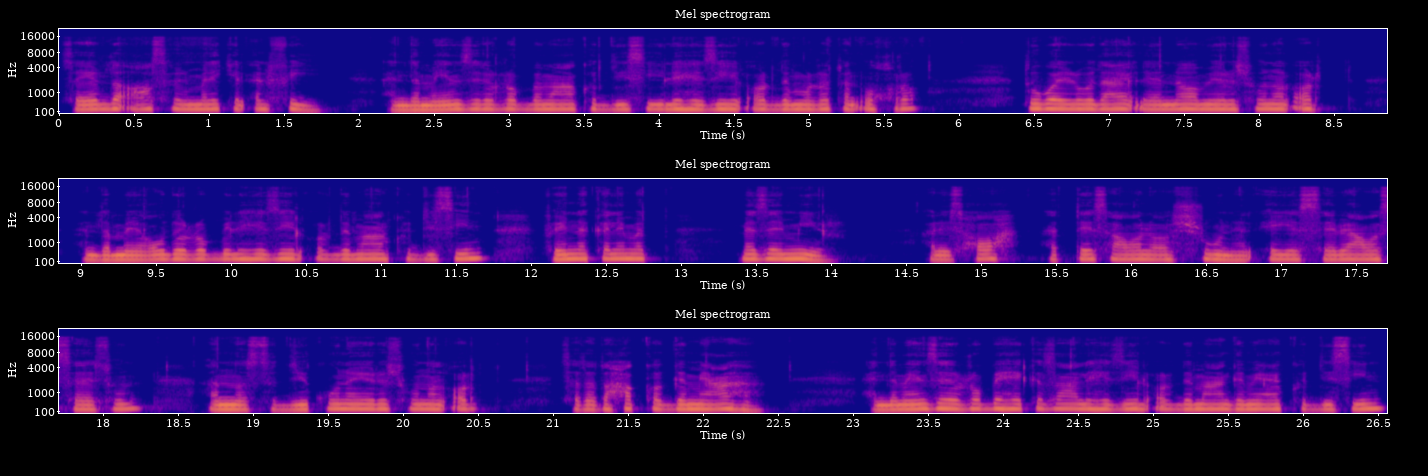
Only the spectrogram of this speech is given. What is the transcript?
سيبدأ عصر الملك الألفي عندما ينزل الرب مع قديسي لهذه الأرض مرة أخرى طوبى للودعاء لأنهم يرثون الأرض. عندما يعود الرب لهذه الأرض مع القديسين فإن كلمة مزامير الإصحاح التاسع والعشرون الآية السابعة والثلاثون أن الصديقون يرثون الأرض ستتحقق جميعها. عندما ينزل الرب هكذا على هذه الأرض مع جميع القديسين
